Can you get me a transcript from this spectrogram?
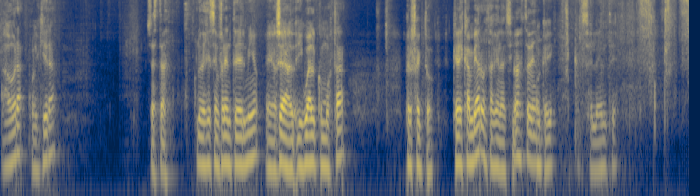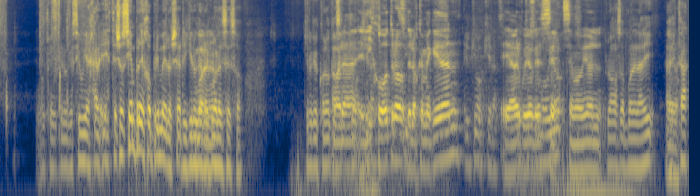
Ahora, cualquiera. Ya está. Lo dejes enfrente del mío. Eh, o sea, igual como está. Perfecto. ¿Querés cambiar o estás bien así? No, está bien. Ok, excelente. Ok, creo que sí voy a dejar este. Yo siempre dejo primero, Jerry. Quiero que Bueno. recuerdes eso. Quiero que coloques el que Ahora vos elijo quieras. otro Sí, de los que me quedan. El que vos quieras. Eh, a ver, Esto cuidado que movió. se, se movió el. Lo vamos a poner ahí. Ahí, está.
